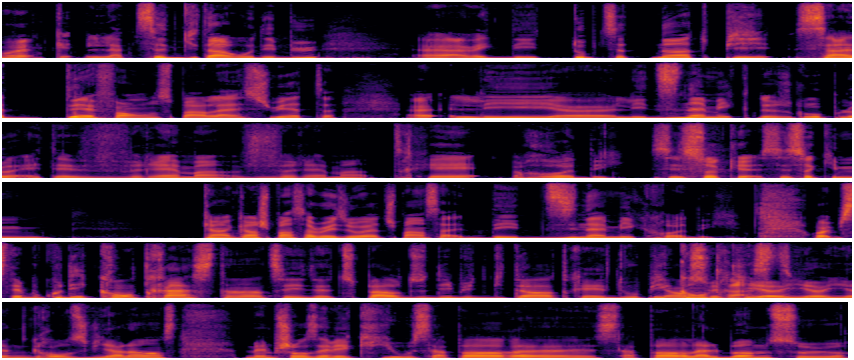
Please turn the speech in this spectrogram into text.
Ouais. la petite guitare au début. avec des tout petites notes, puis ça défonce par la suite. Les, les dynamiques de ce groupe-là étaient vraiment, vraiment très rodées. C'est ça, que, c'est ça qui me. Quand, quand je pense à Radiohead, je pense à des dynamiques rodées. Oui, puis c'était beaucoup des contrastes. Hein, tu sais, de- tu parles du début de guitare très doux, puis ensuite il y, a, contrastes. il y a- il y a une grosse violence. Même chose avec You, ça part, euh, ça part l'album sur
